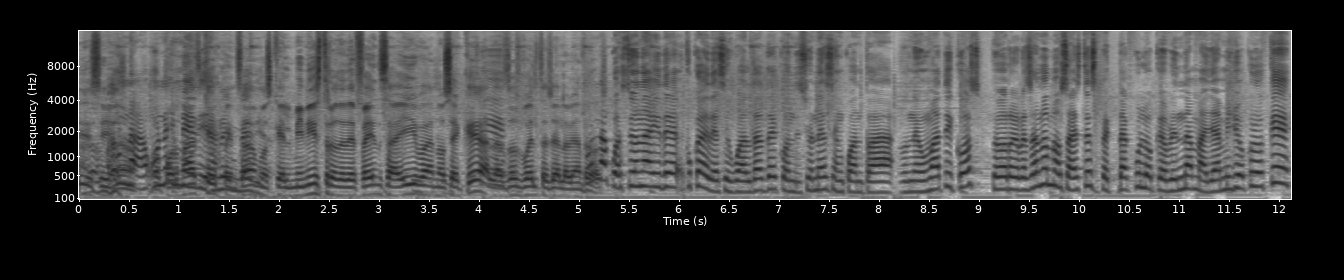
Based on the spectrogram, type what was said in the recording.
Duró Sí, sí, una, no. una Por y más media. que pensábamos que el ministro de Defensa iba, no sé qué, a las dos vueltas ya lo habían Fue robado. una cuestión ahí de un poco de desigualdad de condiciones en cuanto a los neumáticos, pero regresándonos a este espectáculo que brinda Miami, yo creo que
